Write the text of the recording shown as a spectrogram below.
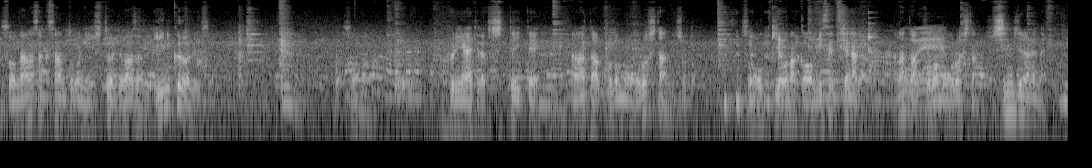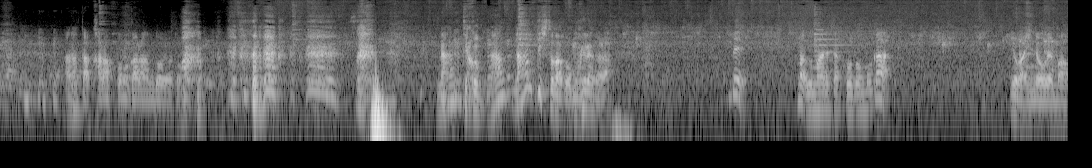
その長作さんのとこに一人でわざわざ言いに来るわけですよ。その不倫相手だと知っていてあなたは子供を下ろしたんでしょと。その大きいお腹を見せつけながらねあなたは子供を下ろしたんでしょ。信じられない。あなたは空っぽのガランドよと。なんてことなんなんて人だと思いながら。で、まあ、生まれた子供が要は井上真央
